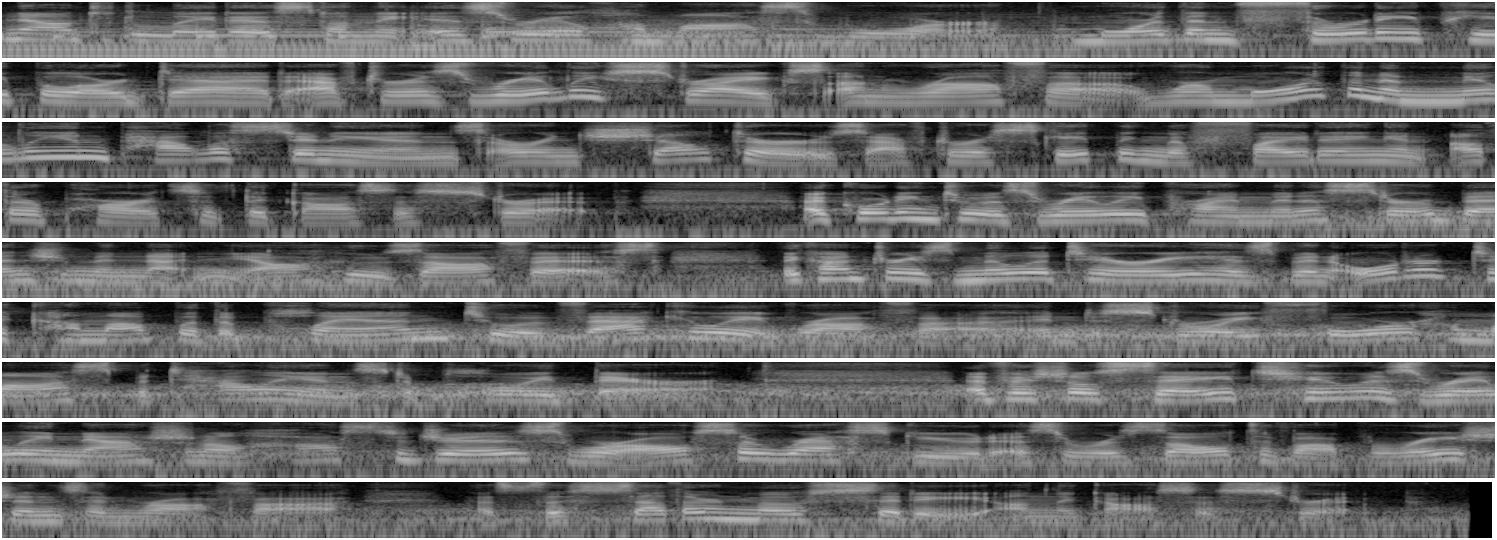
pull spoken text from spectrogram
Now to the latest on the Israel Hamas war. More than 30 people are dead after Israeli strikes on Rafah, where more than a million Palestinians are in shelters after escaping the fighting in other parts of the Gaza Strip. According to Israeli Prime Minister Benjamin Netanyahu's office, the country's military has been ordered to come up with a plan to evacuate Rafah and destroy four Hamas battalions deployed there. Officials say two Israeli national hostages were also rescued as a result of operations in Rafah. That's the southernmost city on the Gaza Strip.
